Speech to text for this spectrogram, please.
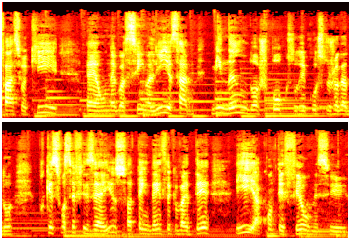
fácil aqui, é, um negocinho ali, sabe? Minando aos poucos o recurso do jogador. Porque se você fizer isso, a tendência que vai ter, e aconteceu nesse,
